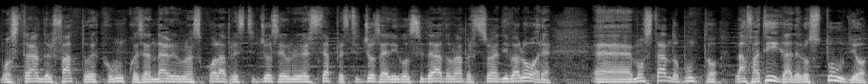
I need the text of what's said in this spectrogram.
mostrando il fatto che comunque se andavi in una scuola prestigiosa e un'università prestigiosa eri considerato una persona di valore, eh, mostrando appunto la fatica dello studio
